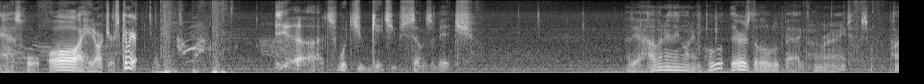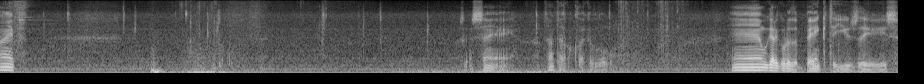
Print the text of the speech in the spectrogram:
Asshole. Oh, I hate archers. Come here. Yeah, that's what you get, you sons of a bitch. Do I have anything on him? Oh, there's the little loot bag. Alright. Some pipe. I was gonna say, I thought that looked like a little... And we gotta go to the bank to use these.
